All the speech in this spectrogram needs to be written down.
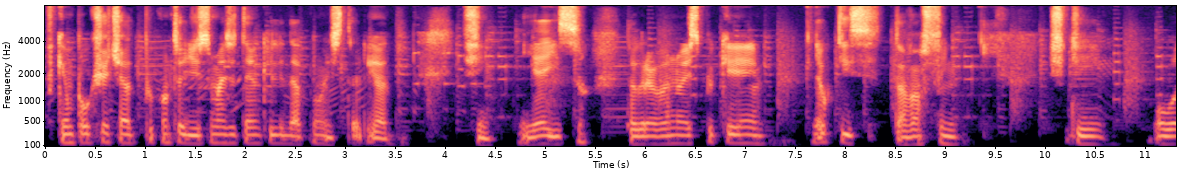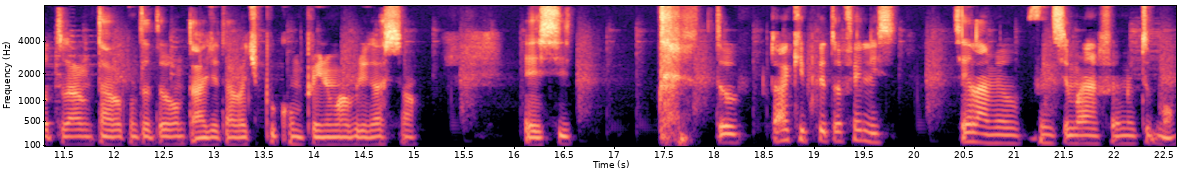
Fiquei um pouco chateado por conta disso, mas eu tenho que lidar com isso, tá ligado? Enfim, e é isso. Tô gravando isso porque eu quis, tava afim. Acho que o outro lá não tava com tanta vontade, eu tava, tipo, cumprindo uma obrigação. Esse. tô, tô aqui porque eu tô feliz. Sei lá, meu fim de semana foi muito bom.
